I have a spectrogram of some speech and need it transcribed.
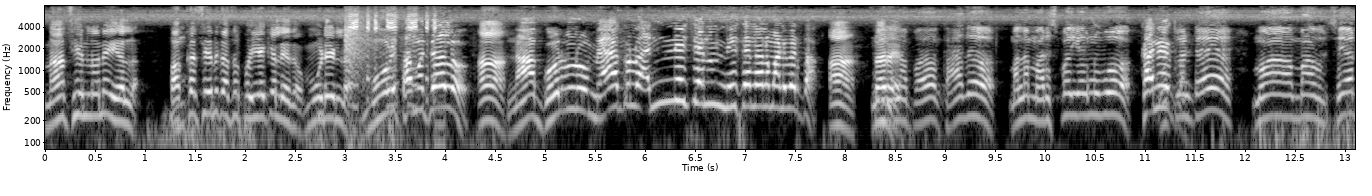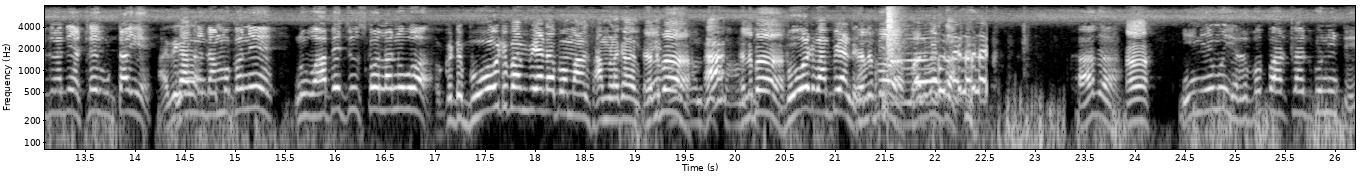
నా సేన్లోనే వెళ్ళ పక్క సేనుకి అసలు పోయేకే లేదు మూడేళ్ళు. మూడు సంవత్సరాలు. ఆ, నా గొర్రెలు మేకలు అన్ని చెల్లు నీ చెల్లెలు మడి పెడతా. ఆ, సరే. కాదు మళ్ళా మర్చిపోయావు నువ్వు. కానీ- ఎట్లంటే మా మా షేర్లన్నీ అట్లే ఉంటాయి. అది కాదు. నమ్ముకొని నువ్వు ఆపే చూసుకోవాలా నువ్వు? ఒకటి బోటి పంపియండి అబ్బా మన వెళ్ళిపా బోటి పంపియండి. కాదు. ఆ, నేనేమో పాటలాడుకునింటి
